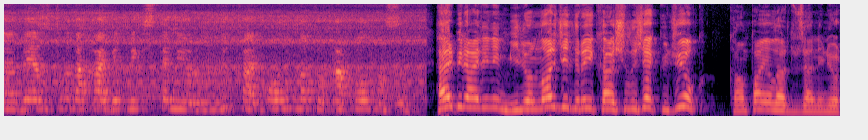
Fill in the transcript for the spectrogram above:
Ee, Beyazıt'ımı da kaybetmek istemiyorum. Lütfen oğlumda toprak olmasın. Her bir ailenin milyonlarca lirayı karşılayacak gücü yok. Kampanyalar düzenleniyor.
